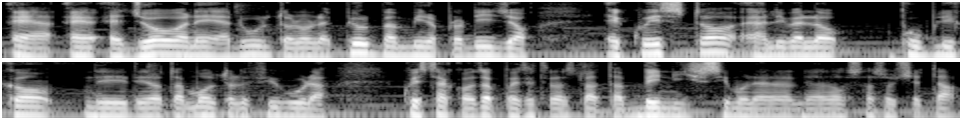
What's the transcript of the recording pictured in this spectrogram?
è, è, è, giovane, è adulto, non è più il bambino prodigio e questo a livello pubblico denota molto le figure. Questa cosa può essere traslata benissimo nella, nella nostra società.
